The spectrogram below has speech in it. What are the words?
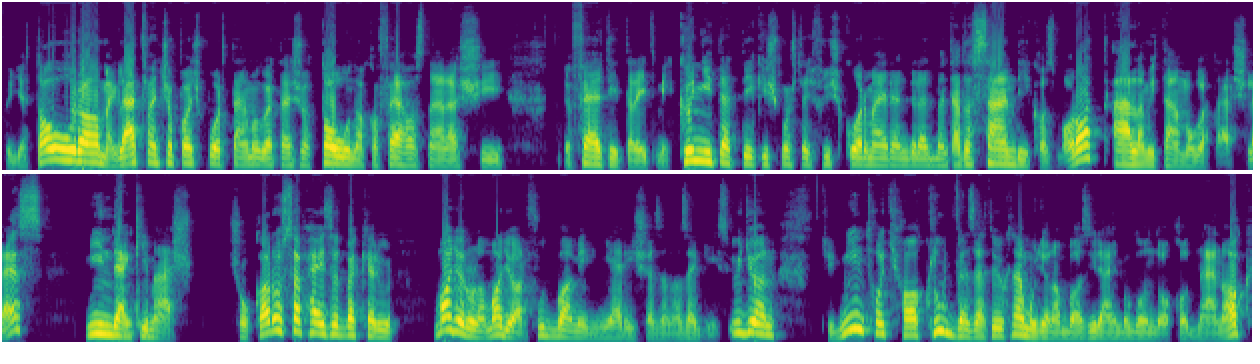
Ugye TAO-ra, meg látványcsapatsport támogatása, a TAO-nak a felhasználási feltételeit még könnyítették is most egy friss kormányrendeletben, tehát a szándék az maradt, állami támogatás lesz, mindenki más sokkal rosszabb helyzetbe kerül, Magyarul a magyar futball még nyer is ezen az egész ügyön, úgyhogy minthogyha a klubvezetők nem ugyanabba az irányba gondolkodnának,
